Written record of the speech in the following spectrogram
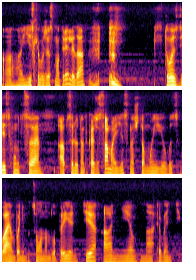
А, если вы уже смотрели, да, то здесь функция абсолютно такая же самая. Единственное, что мы ее вызываем в анимационном лабиринте, а не на Eventic.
